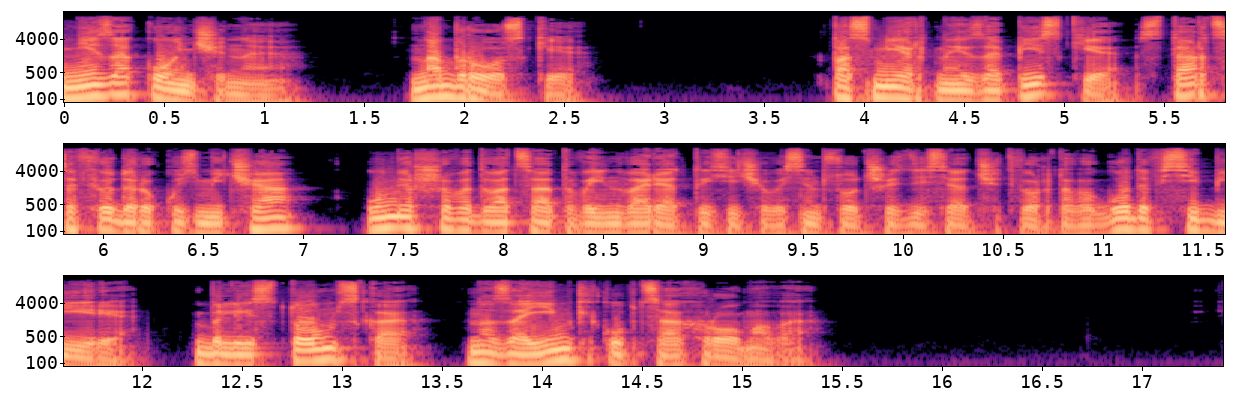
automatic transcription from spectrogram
Незаконченное. Наброски. Посмертные записки старца Федора Кузьмича, умершего 20 января 1864 года в Сибири, близ Томска, на заимке купца Хромова.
